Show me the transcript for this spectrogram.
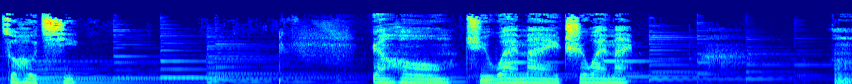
做后期，然后取外卖、吃外卖。嗯，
